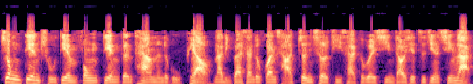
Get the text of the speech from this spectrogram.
重电、厨电、风电跟太阳能的股票，那礼拜三都观察政策题材可不可以吸引到一些资金的青睐。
